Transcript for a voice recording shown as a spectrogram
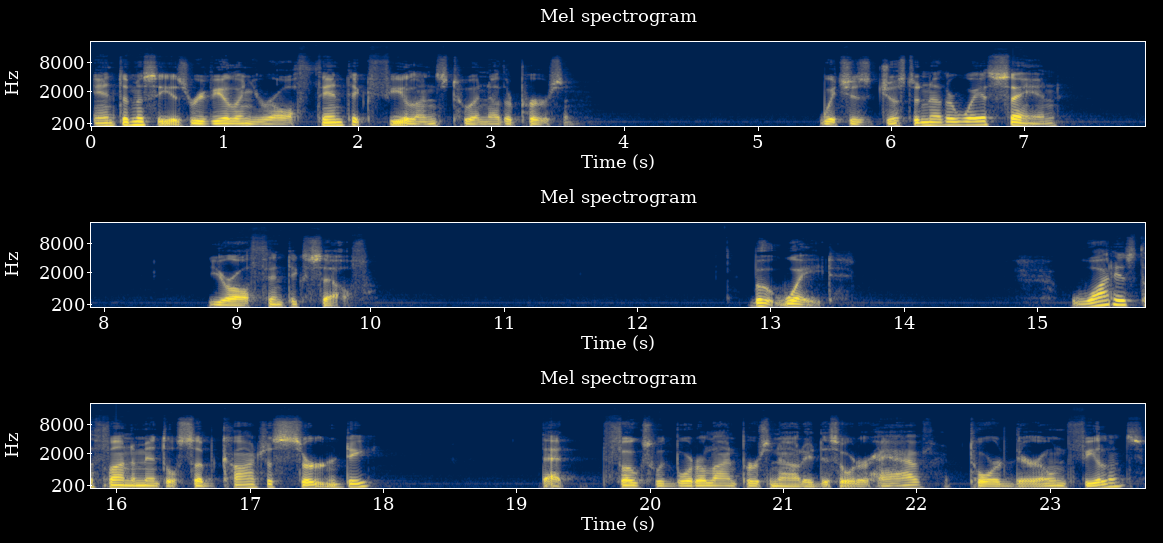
Intimacy is revealing your authentic feelings to another person, which is just another way of saying your authentic self. But wait, what is the fundamental subconscious certainty that folks with borderline personality disorder have toward their own feelings?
